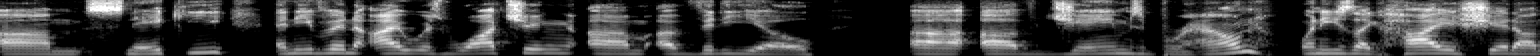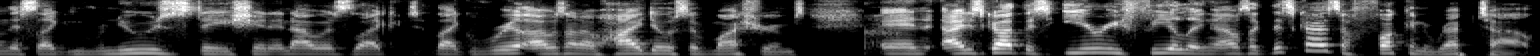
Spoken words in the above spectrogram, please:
um snaky and even i was watching um a video uh, of James Brown when he's like high as shit on this like news station, and I was like, like real, I was on a high dose of mushrooms, and I just got this eerie feeling. I was like, this guy's a fucking reptile.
